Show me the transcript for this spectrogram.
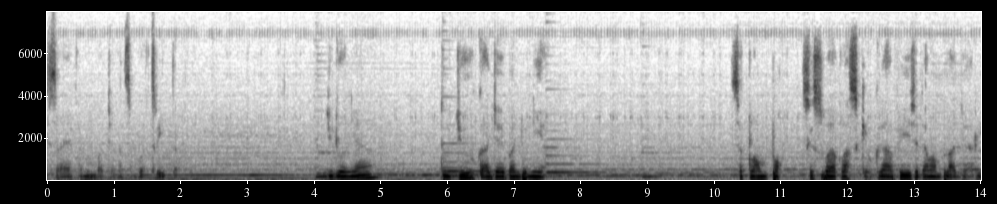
Saya akan membacakan sebuah cerita. Judulnya Tujuh Keajaiban Dunia. Sekelompok siswa kelas geografi sedang mempelajari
